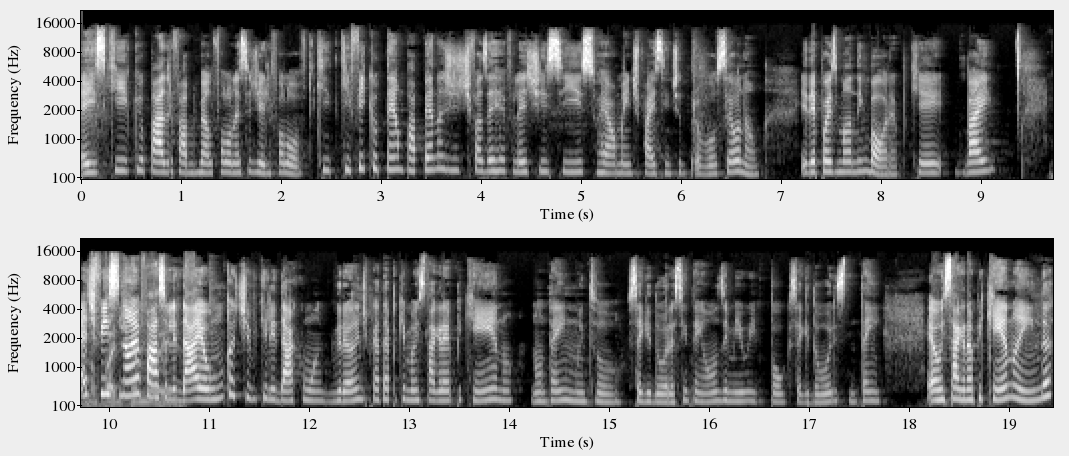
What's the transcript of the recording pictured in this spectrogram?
é isso que, que o padre Fábio Melo falou nesse dia. Ele falou que, que fique o tempo apenas de te fazer refletir se isso realmente faz sentido pra você ou não. E depois manda embora, porque vai. É Não difícil, não é fácil lidar. Eu nunca tive que lidar com uma grande, porque até porque meu Instagram é pequeno, não tem muito seguidor assim, tem 11 mil e poucos seguidores, não tem. É um Instagram pequeno ainda.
